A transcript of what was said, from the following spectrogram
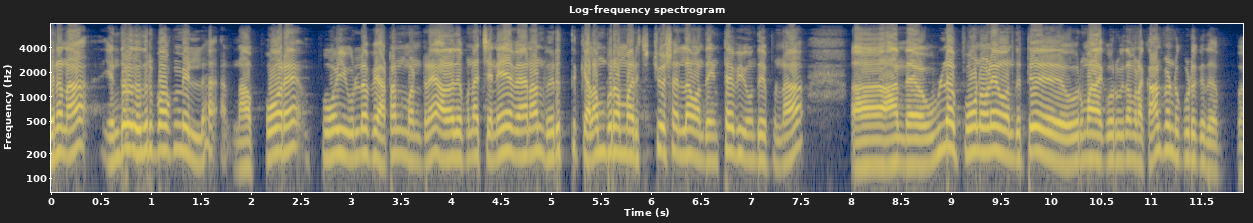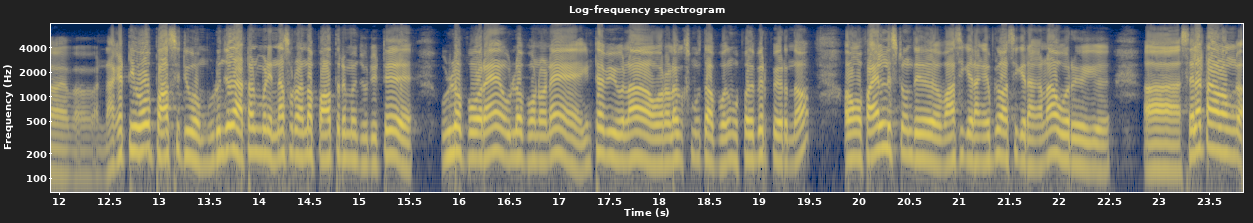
என்னன்னா எந்த ஒரு எதிர்பார்ப்புமே இல்லை. நான் போறேன் போய் உள்ள போய் அட்டன் பண்றேன். அதாவது எப்படின்னா சென்னையே வேணான்னு வெறுத்து கிளம்புற மாதிரி சுச்சுவேஷன்ல அந்த இன்டர்வியூ வந்து எப்படின்னா அந்த உள்ள போனோடனே வந்துட்டு ஒரு மா ஒரு விதமான கான்ஃபிடன்ட் கொடுக்குது. நெகட்டிவோ பாசிட்டிவோ முடிஞ்சதை அட்டன் பண்ணி என்ன சொல்றாங்க பார்த்துருமே சொல்லிட்டு உள்ள போறேன். உள்ள போனோடனே இன்டர்வியூலாம் ஓரளவுக்கு ஸ்மூத்தா போகுது. முப்பது பேர் போயிருந்தோம். அவங்க ஃபைனலிஸ்ட் வந்து வாசிக்கிறாங்க. எப்படி வாசிக்கிறாங்கன்னா ஒரு செலக்ட் ஆனவங்க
